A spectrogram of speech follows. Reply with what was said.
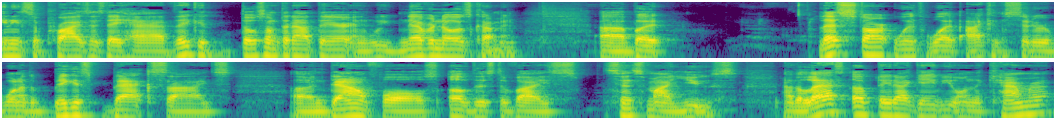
any surprises they have. They could throw something out there and we never know it's coming. Uh, but let's start with what I consider one of the biggest backsides uh, and downfalls of this device since my use. Now, the last update I gave you on the camera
